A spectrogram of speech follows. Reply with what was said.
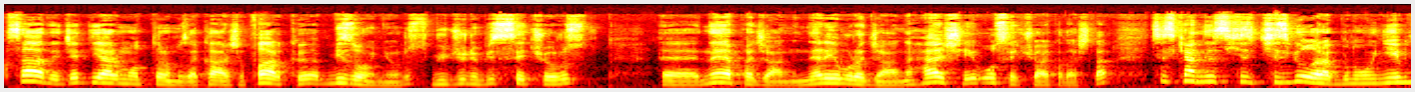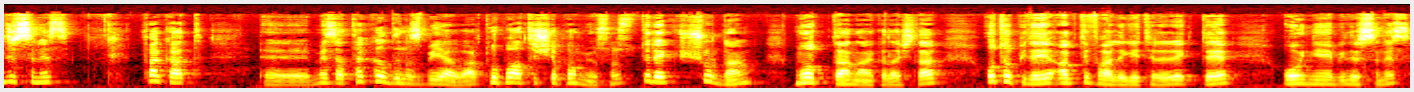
sadece diğer modlarımıza karşı farkı biz oynuyoruz. Gücünü biz seçiyoruz. Ee, ne yapacağını, nereye vuracağını her şeyi o seçiyor arkadaşlar. Siz kendiniz çiz- çizgi olarak bunu oynayabilirsiniz. Fakat e, mesela takıldığınız bir yer var. Topu atış yapamıyorsunuz. Direkt şuradan moddan arkadaşlar autoplay'i aktif hale getirerek de oynayabilirsiniz.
